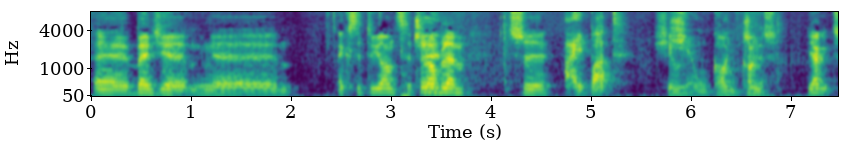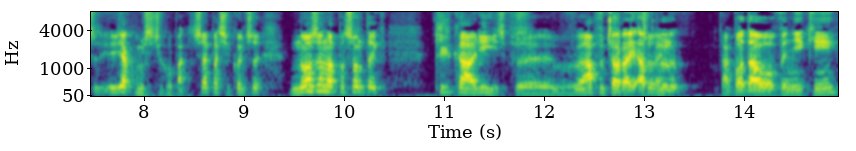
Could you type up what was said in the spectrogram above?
e, będzie e, ekscytujący Czy- problem, czy iPad się, się, kończy. kończy. Jak, czy, jak myślicie, chłopaki? Czy iPad się kończy? Może na początek kilka liczb. E, Apple, Wczoraj Apple tak. podało wyniki.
